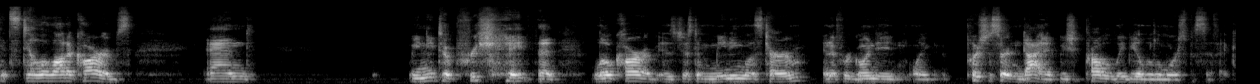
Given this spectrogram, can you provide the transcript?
it's still a lot of carbs. And we need to appreciate that low carb is just a meaningless term. And if we're going to like push a certain diet, we should probably be a little more specific.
